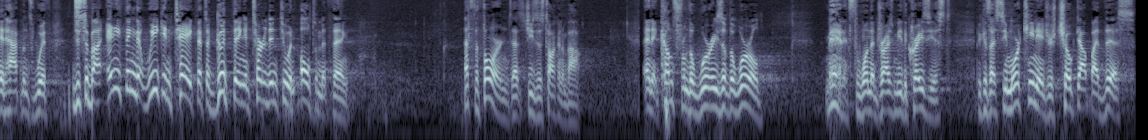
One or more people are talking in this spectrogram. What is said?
It happens with just about anything that we can take that's a good thing and turn it into an ultimate thing. That's the thorns that's Jesus talking about. And it comes from the worries of the world. Man, it's the one that drives me the craziest because I see more teenagers choked out by this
